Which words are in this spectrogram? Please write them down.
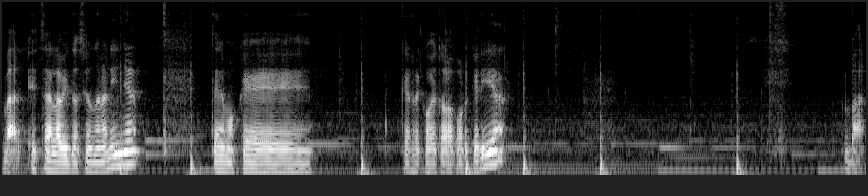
Vale, esta es la habitación de la niña. Tenemos que, que recoger toda la porquería. Vale,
